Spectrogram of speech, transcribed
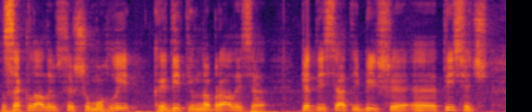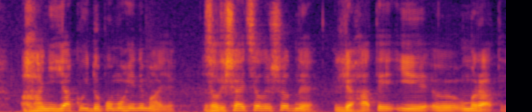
заклали все, що могли, кредитів набралися 50 і більше е, тисяч, а ніякої допомоги немає. Залишається лише одне лягати і е, вмирати.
